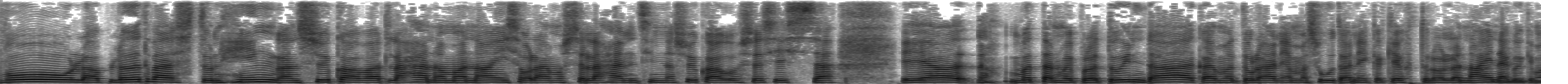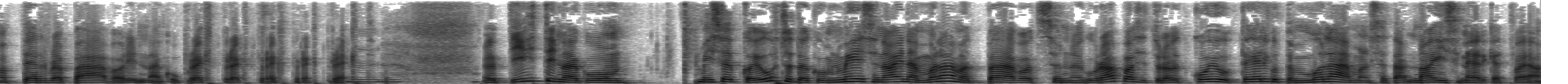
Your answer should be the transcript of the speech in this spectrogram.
voolab, lõdvestun, hingan sügavalt, lähen oma naisolemusse, lähen sinna sügavusse sisse. Ja noh, võtan võib-olla tund aega ja ma tulen ja ma suudan ikkagi õhtul olla naine, kuigi ma terve päev olin nagu projekt, projekt, projekt, projekt, projekt. Mm.. et tihti nagu mis võib ka juhtuda, kui mees ja naine mõlemad päev otsa nagu rabasid, tulevad koju, tegelikult on mõlemal seda naisenergiat vaja.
